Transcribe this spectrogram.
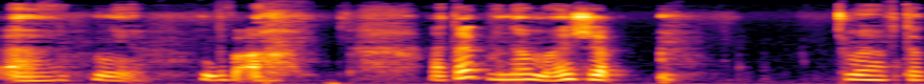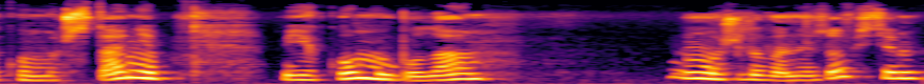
Е, ні, два. А так вона майже в такому ж стані, в якому була, ну, можливо, не зовсім.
